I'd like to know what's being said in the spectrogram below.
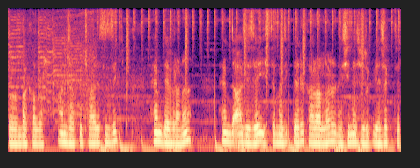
zorunda kalır. Ancak bu çaresizlik hem Devran'ı hem de Azize'yi istemedikleri kararların eşine sürükleyecektir.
